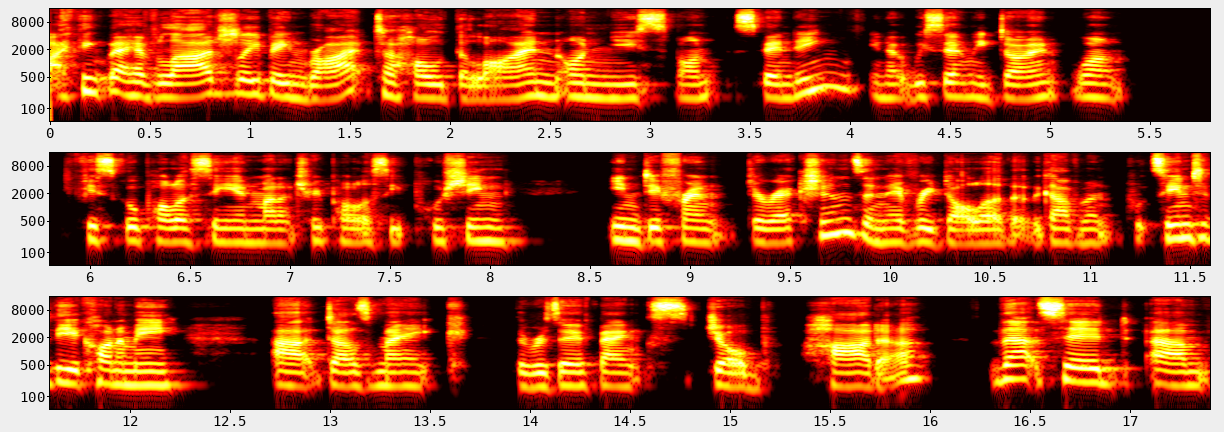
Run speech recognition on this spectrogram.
I think they have largely been right to hold the line on new spending. You know, we certainly don't want fiscal policy and monetary policy pushing in different directions, and every dollar that the government puts into the economy uh, does make the Reserve Bank's job harder. That said, um,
